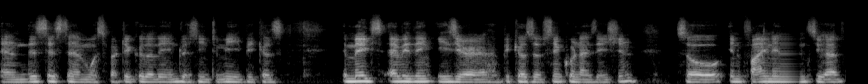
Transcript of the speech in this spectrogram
and this system was particularly interesting to me because it makes everything easier because of synchronization. So in finance, you have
